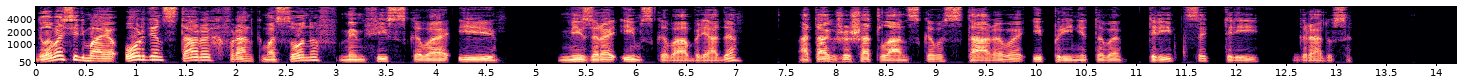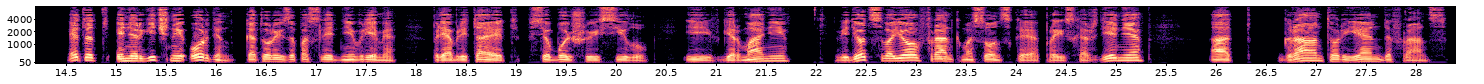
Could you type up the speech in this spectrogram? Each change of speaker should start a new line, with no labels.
Глава 7. Орден старых франкмасонов мемфисского и мизраимского обряда, а также шотландского, старого и принятого 33 градуса. Этот энергичный орден, который за последнее время приобретает все большую силу и в Германии, ведет свое франкмасонское происхождение от Гранд Ориен де Франс.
